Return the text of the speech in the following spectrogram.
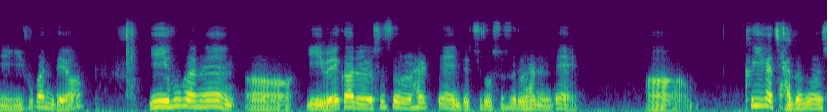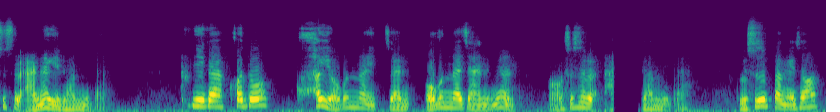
이, 이 후가인데요. 이 후가는 어, 이 외과를 수술을 할때 이제 주로 수술을 하는데 어, 크기가 작으면 수술 안 하기도 합니다. 크기가 커도 거의 어긋나 있지 않, 어긋나지 않으면 어, 수술을 안 하기도 합니다. 그리고 수술방에서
